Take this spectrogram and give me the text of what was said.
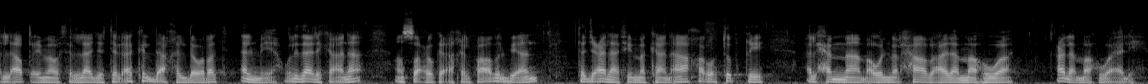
الأطعمة وثلاجة الأكل داخل دورة المياه. ولذلك أنا أنصحك أخي الفاضل بأن تجعلها في مكان آخر وتبقي الحمام أو المرحاض على ما هو على ما هو عليه.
